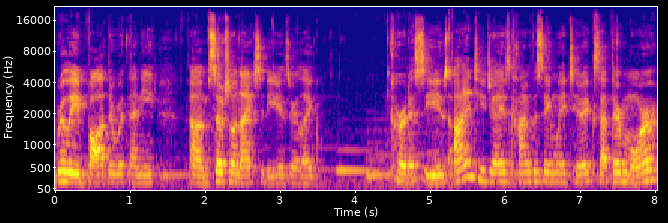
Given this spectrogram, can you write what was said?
really bother with any um, social niceties or like. courtesies. INTJ is kind of the same way too, except they're more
